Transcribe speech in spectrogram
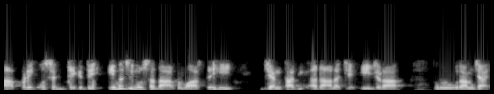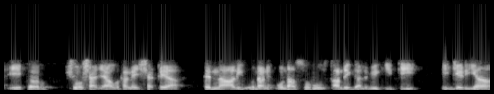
ਆਪਣੇ ਉਸ ਡਿੱਗਦੇ ਇਮੇਜ ਨੂੰ ਸੁਧਾਰਨ ਵਾਸਤੇ ਹੀ ਜਨਤਾ ਦੀ ਅਦਾਲਤ 'ਚ ਇਹ ਜਿਹੜਾ ਪ੍ਰੋਗਰਾਮ ਜਾਂ ਇੱਕ ਸ਼ੋਸ਼ਾ ਜਿਹਾ ਉਹਨਾਂ ਨੇ ਛੱਡਿਆ ਤੇ ਨਾਲ ਹੀ ਉਹਨਾਂ ਨੇ ਉਹਨਾਂ ਸਹੂਲਤਾਂ ਦੀ ਗੱਲ ਵੀ ਕੀਤੀ ਕਿ ਜਿਹੜੀਆਂ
